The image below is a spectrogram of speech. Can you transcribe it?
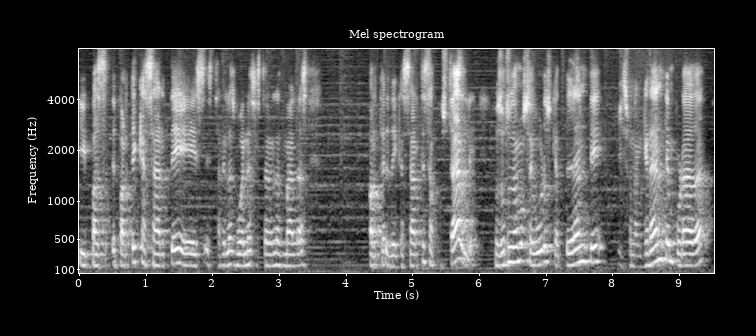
Y parte de casarte es estar en las buenas, estar en las malas. Parte de casarte es apostarle. Nosotros estamos seguros que Atlante hizo una gran temporada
